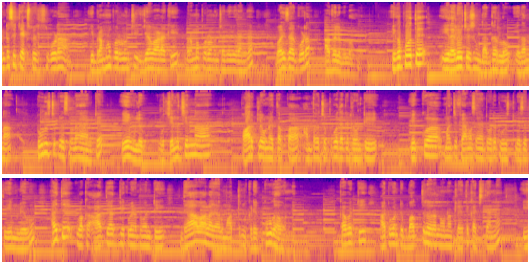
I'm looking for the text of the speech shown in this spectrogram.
ఇంటర్సిటీ ఎక్స్ప్రెస్ కూడా ఈ బ్రహ్మపురం నుంచి విజయవాడకి బ్రహ్మపురం నుంచి అదేవిధంగా వైజాగ్ కూడా అవైలబుల్ ఉంది. ఇకపోతే ఈ రైల్వే స్టేషన్ దగ్గరలో ఏదన్నా టూరిస్ట్ ప్లేస్లు ఉన్నాయంటే ఏం లేవు. చిన్న చిన్న పార్కులు ఉన్నాయి తప్ప అంతగా చెప్పుకోదగ్గటువంటి ఎక్కువ మంచి ఫేమస్ అయినటువంటి టూరిస్ట్ ప్లేస్ అయితే ఏం లేవు. అయితే ఒక ఆధ్యాత్మికమైనటువంటి దేవాలయాలు మాత్రం ఇక్కడ ఎక్కువగా ఉన్నాయి. కాబట్టి అటువంటి భక్తులు ఎవరైనా ఉన్నట్లయితే ఖచ్చితంగా ఈ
